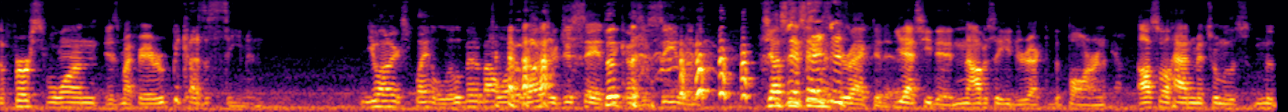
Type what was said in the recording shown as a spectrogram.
The first one is my favorite because of semen. You want to explain a little bit about what it was, or just say it's because of Seaman? Justin Seaman directed it. Yes, he did, and obviously he directed the barn. Also had Mitchell Mus- Mu-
